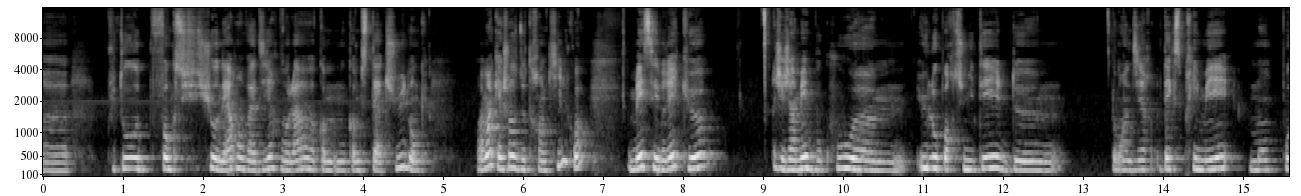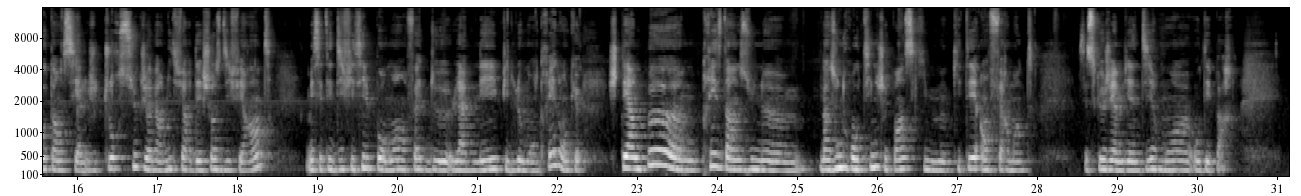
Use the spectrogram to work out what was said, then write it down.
plutôt fonctionnaire on va dire, voilà, comme, comme statut. Donc vraiment quelque chose de tranquille quoi. Mais c'est vrai que j'ai jamais beaucoup eu l'opportunité de comment dire, d'exprimer mon potentiel. J'ai toujours su que j'avais envie de faire des choses différentes, mais c'était difficile pour moi en fait de l'amener puis de le montrer. Donc j'étais un peu euh, prise dans une, euh, dans une routine, je pense, qui me quittait enfermante. C'est ce que j'aime bien dire moi au départ.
